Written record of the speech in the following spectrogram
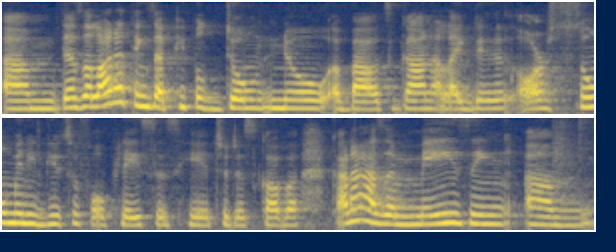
Um, there's a lot of things that people don't know about Ghana. Like there are so many beautiful places here to discover. Ghana has amazing um,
